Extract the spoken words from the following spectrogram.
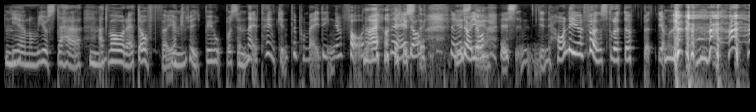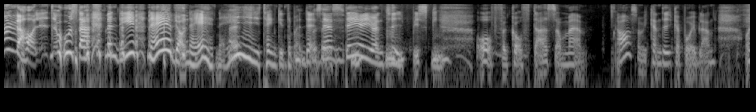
mm, mm. genom just det här mm. att vara ett offer. Jag mm. kryper ihop och säger nej, tänk inte på mig, det är ingen fara. Nej, nej då, det. nej då jag, eh, har ni ju fönstret öppet? Ja. Mm. jag har lite hosta, men det, nej då, nej, nej, tänk inte på det. Det, det är ju en typisk offerkofta som eh, ja, som vi kan dyka på ibland. Och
